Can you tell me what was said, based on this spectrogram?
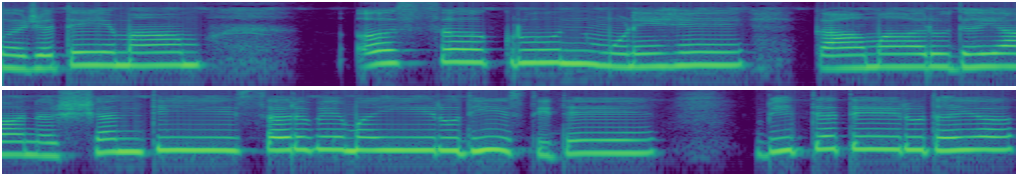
भजते माम् असकृन्मुनेः। कामारुधया नश्यन्ति सर्वे मयि रुधि स्थिते। भिद्यते हृदय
